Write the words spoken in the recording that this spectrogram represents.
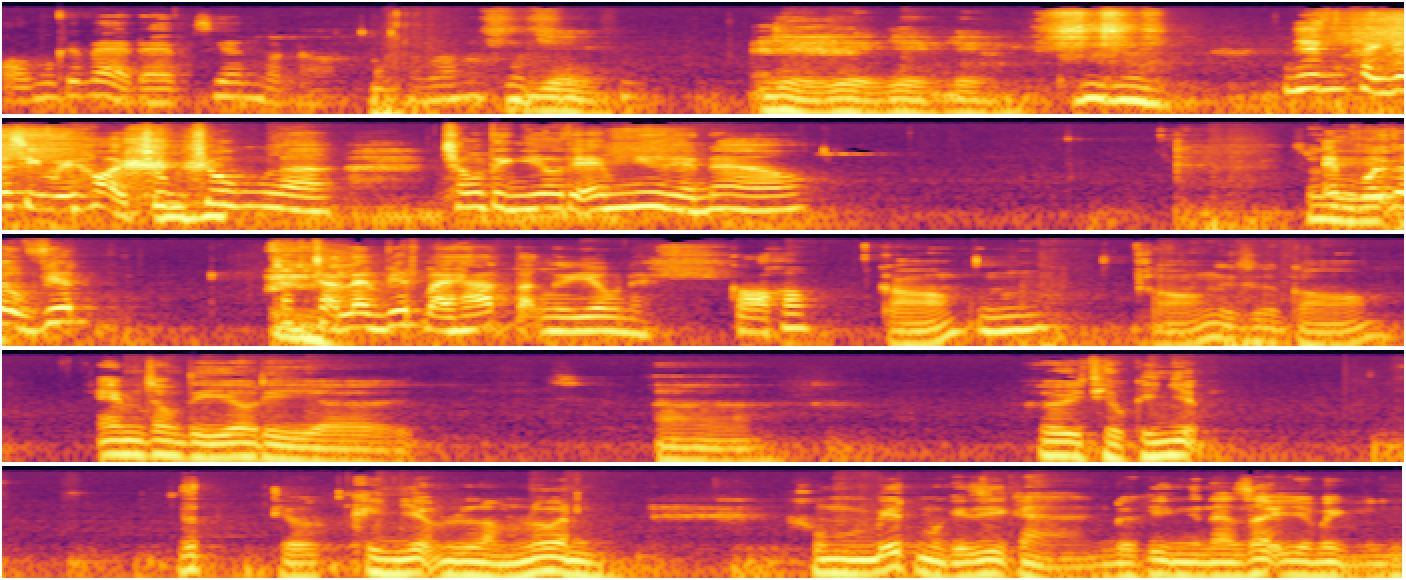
có một cái vẻ đẹp riêng của nó đúng không? Yeah. Yeah yeah yeah yeah. Nhưng thành ra chị mới hỏi chung chung là trong tình yêu thì em như thế nào? Cho em nên- có giờ viết chắc chắn là em viết bài hát tặng người yêu này. Có không? Có. Ừ. có ngày xưa có. Em trong tình yêu thì ờ, ờ, hơi thiếu kinh nghiệm. Rất thiếu kinh nghiệm lắm luôn. Không biết một cái gì cả. Đôi khi người ta dạy cho mình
